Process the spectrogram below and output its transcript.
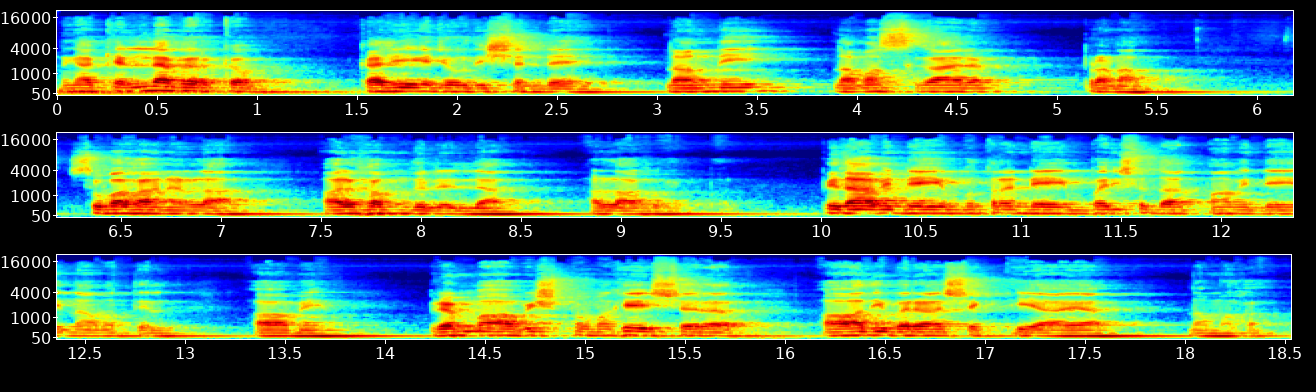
നിങ്ങൾക്ക് എല്ലാ പേർക്കും കലിക ജ്യോതിഷന്റെ നന്ദി നമസ്കാരം പ്രണാം സുബഹാനുള്ള അലഹമുല്ല അള്ളാഹു പിതാവിന്റെയും പുത്രന്റെയും പരിശുദ്ധാത്മാവിന്റെയും നാമത്തിൽ ആമേ ബ്രഹ്മ വിഷ്ണു മഹേശ്വരർ ആദിപരാശക്തിയായ നമഃ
